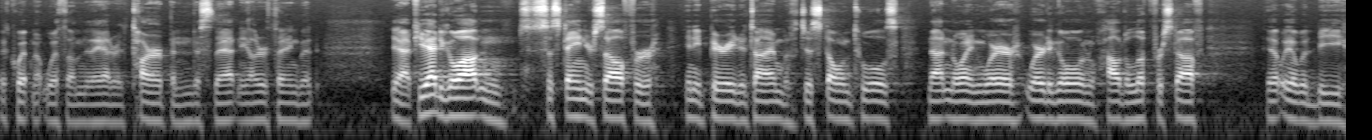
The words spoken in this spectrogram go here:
equipment with them. They had a tarp and this, that, and the other thing. But yeah, if you had to go out and sustain yourself for any period of time with just stone tools, not knowing where, where to go and how to look for stuff, it, it would be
